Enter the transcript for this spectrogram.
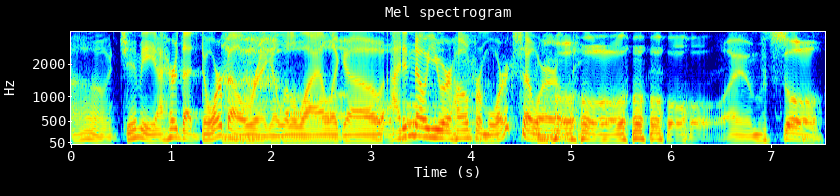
Oh, Jimmy, I heard that doorbell ring a little while ago. I didn't know you were home from work so early. Oh, I am so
